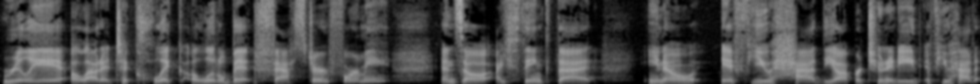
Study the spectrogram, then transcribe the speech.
really allowed it to click a little bit faster for me. And so I think that, you know, if you had the opportunity, if you had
